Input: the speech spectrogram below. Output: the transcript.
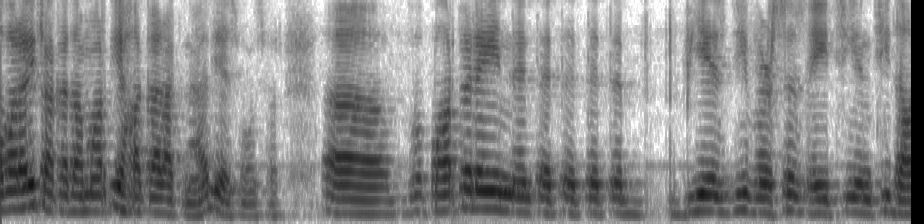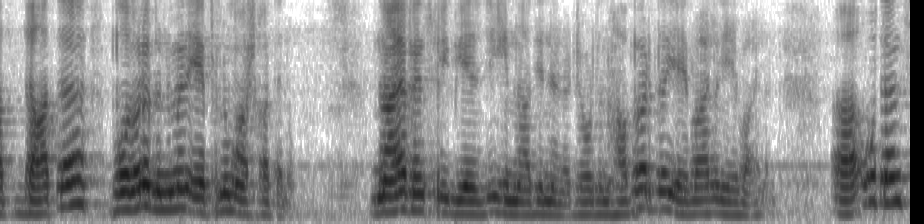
ավարարի ճակատամարտի հակարակն է, էլի ես ոնց որ։ Պարտվել էին այդ BSD versus AT&T data, բոլորը գնում են Apple-ում աշխատելու։ Նաև հենց FreeBSD հիմնադիրները Jordan Hubbard-ը եւ այլն եւ այլն ու տենց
